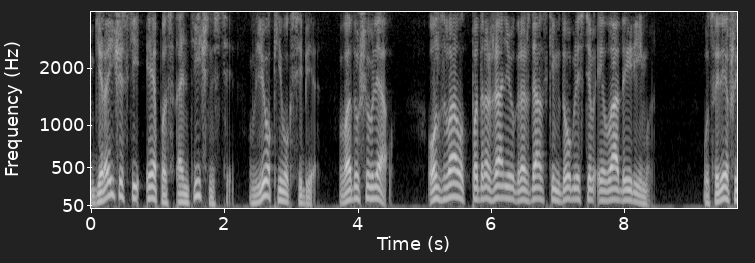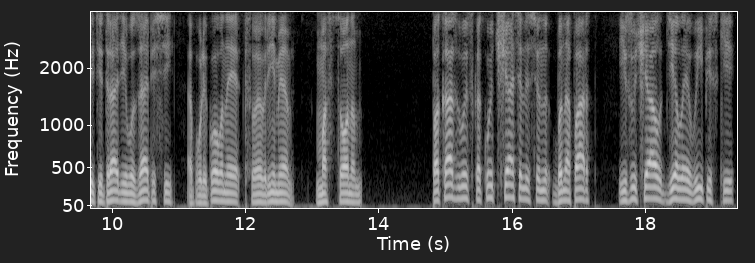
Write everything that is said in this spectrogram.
Героический эпос античности влек его к себе, воодушевлял. Он звал к подражанию гражданским доблестям Эллады и Рима. Уцелевшие тетради его записей, опубликованные в свое время Мастоном, показывают, с какой тщательностью Бонапарт изучал, делая выписки,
